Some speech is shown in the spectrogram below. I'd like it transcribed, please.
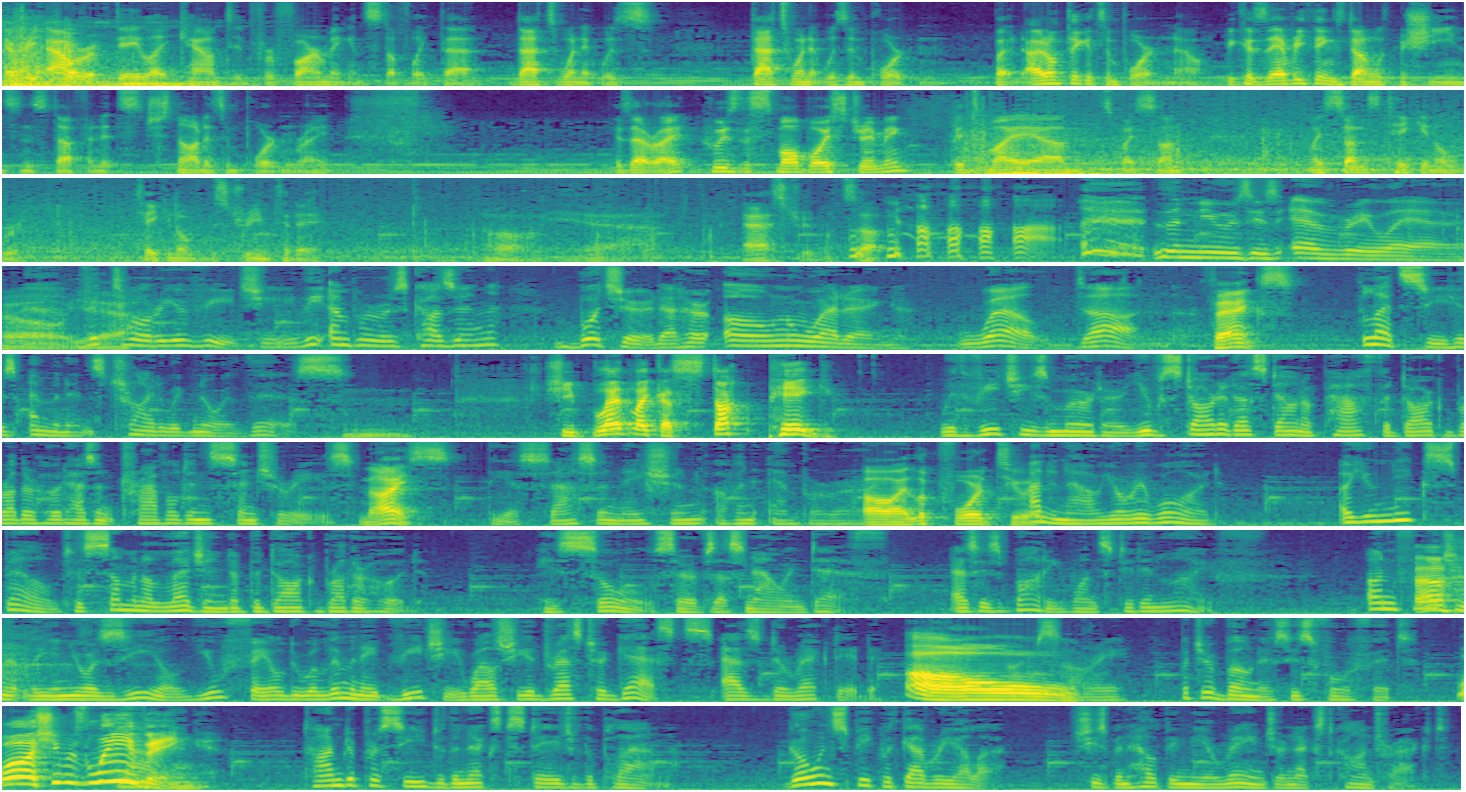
every hour of daylight counted for farming and stuff like that, that's when it was that's when it was important. But I don't think it's important now because everything's done with machines and stuff and it's just not as important, right? Is that right? Who's the small boy streaming? It's my um, it's my son. My son's taking over, taking over the stream today. Oh yeah, Astrid, what's up? The news is everywhere. Oh, yeah. Vittoria Vici, the Emperor's cousin, butchered at her own wedding. Well done. Thanks. Let's see His Eminence try to ignore this. Hmm. She bled like a stuck pig. With Vici's murder, you've started us down a path the Dark Brotherhood hasn't traveled in centuries. Nice. The assassination of an emperor. Oh, I look forward to it. And now your reward. A unique spell to summon a legend of the Dark Brotherhood. His soul serves us now in death, as his body once did in life. Unfortunately, ah. in your zeal, you failed to eliminate Vici while she addressed her guests as directed. Oh. I'm sorry, but your bonus is forfeit. Well, she was leaving. Time to proceed to the next stage of the plan. Go and speak with Gabriella. She's been helping me arrange your next contract.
